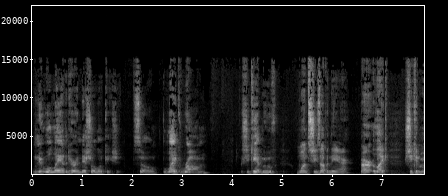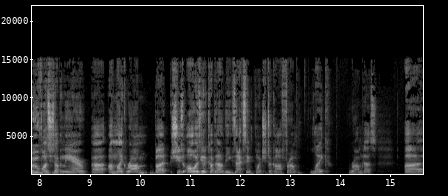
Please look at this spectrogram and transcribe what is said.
Newt will land at her initial location. So, like Rom, she can't move once she's up in the air, or like she can move once she's up in the air. Uh, unlike Rom, but she's always going to come down at the exact same point she took off from, like Rom does. Uh,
